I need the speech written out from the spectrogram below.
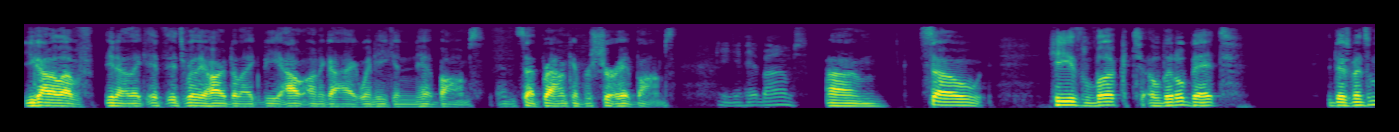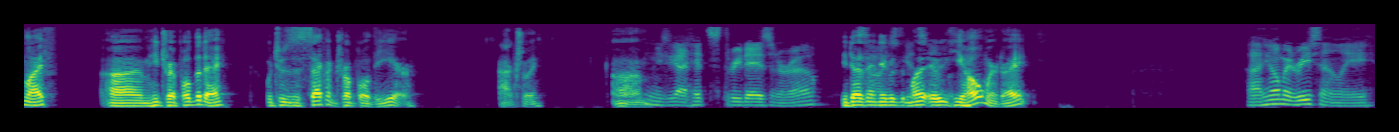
you gotta love, you know, like it's, it's really hard to like be out on a guy when he can hit bombs and Seth Brown can for sure hit bombs. He can hit bombs. Um, so he's looked a little bit, there's been some life. Um, he tripled today, which was his second triple of the year, actually. Um, He's got hits three days in a row. he doesn't, it was, he homered, right? Uh, he homered recently.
